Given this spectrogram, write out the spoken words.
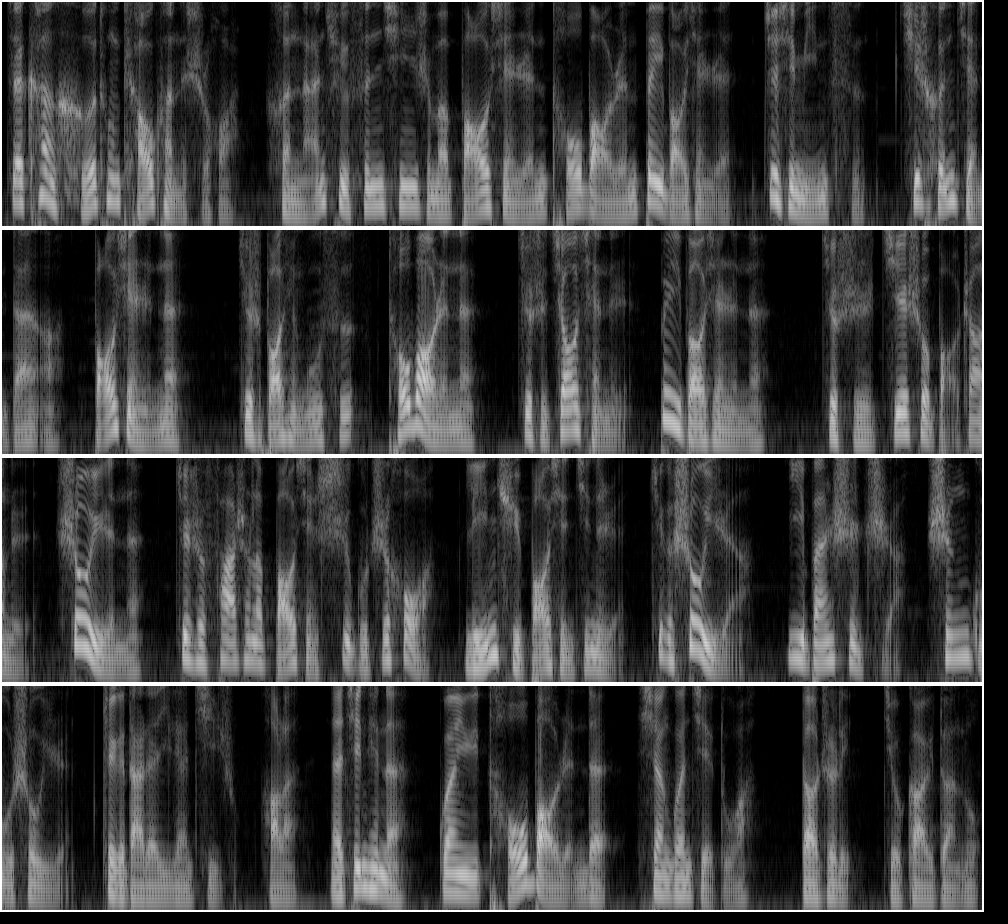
在看合同条款的时候啊，很难去分清什么保险人、投保人、被保险人这些名词。其实很简单啊，保险人呢就是保险公司，投保人呢就是交钱的人，被保险人呢就是接受保障的人，受益人呢就是发生了保险事故之后啊领取保险金的人。这个受益人啊一般是指啊身故受益人，这个大家一定要记住。好了，那今天呢关于投保人的相关解读啊到这里就告一段落。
